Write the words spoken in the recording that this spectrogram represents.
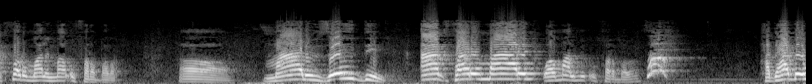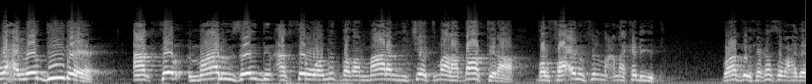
akharu maalin maal u fara badan. Maalu zaydin akharu maalin waa maal mid u fara badan. Sax. Had hadda waxaa loo diidaa aar maalu zaydin akharu waa mid badan maalan min jihati maal haddaad tiraa bal faacilun fil macnaa ka dhigita baatilka ka soo baxda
